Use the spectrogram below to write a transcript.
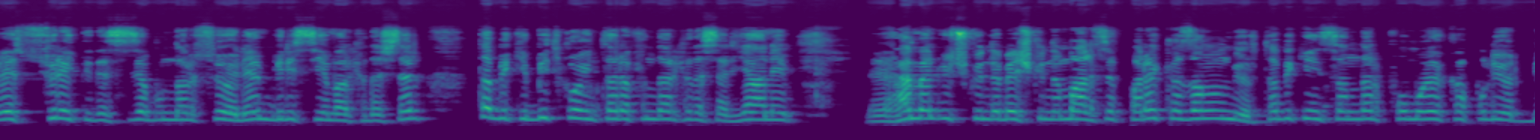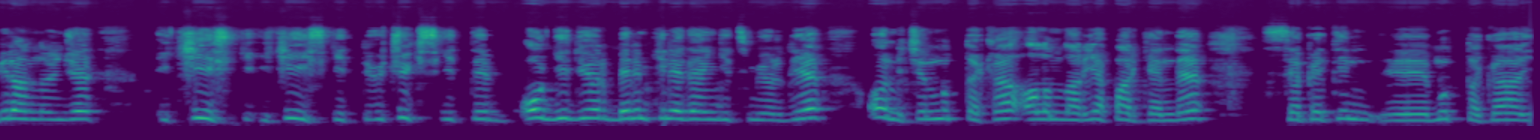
ve sürekli de size bunları söyleyen birisiyim arkadaşlar. Tabii ki Bitcoin tarafında arkadaşlar yani hemen 3 günde 5 günde maalesef para kazanılmıyor. Tabii ki insanlar FOMO'ya kapılıyor. Bir an önce 2x, 2x gitti, 3x gitti, o gidiyor benimki neden gitmiyor diye. Onun için mutlaka alımlar yaparken de sepetin e, mutlaka e,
